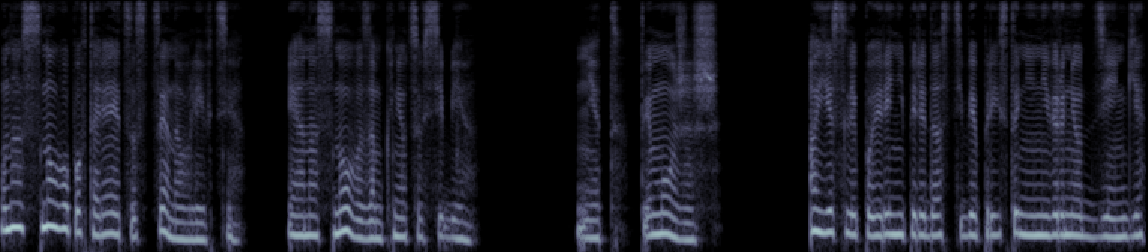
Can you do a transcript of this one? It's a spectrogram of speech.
У нас снова повторяется сцена в лифте, и она снова замкнется в себе. Нет, ты можешь. А если Перри не передаст тебе пристани и не вернет деньги,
